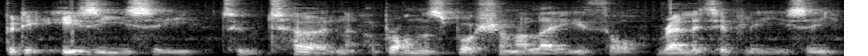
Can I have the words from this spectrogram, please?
but it is easy to turn a bronze bush on a lathe, or relatively easy,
